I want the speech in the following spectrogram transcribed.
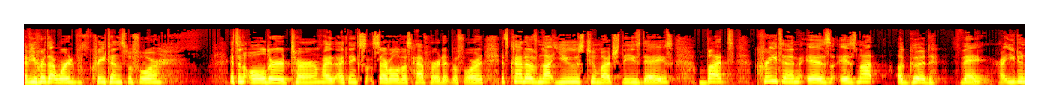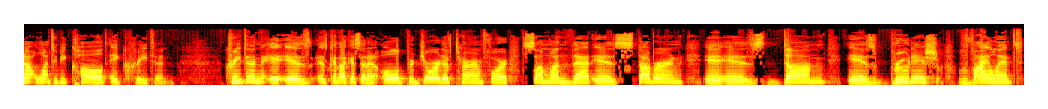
Have you heard that word cretins before? It's an older term. I, I, think several of us have heard it before. It's kind of not used too much these days, but Cretan is, is not a good thing. Right? You do not want to be called a Cretan. Cretan is, is kind of, like I said, an old pejorative term for someone that is stubborn, is dumb, is brutish, violent,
